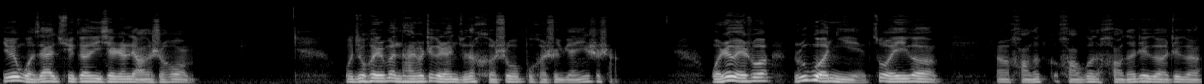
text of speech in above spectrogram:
因为我在去跟一些人聊的时候，我就会问他说：“这个人你觉得合适或不合适？原因是啥？”我认为说，如果你作为一个呃好的好过的好的这个这个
